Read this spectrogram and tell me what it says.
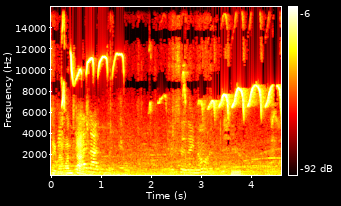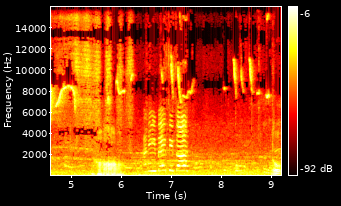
I think that one's dead. So they know. oh. I need baby back. oh.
